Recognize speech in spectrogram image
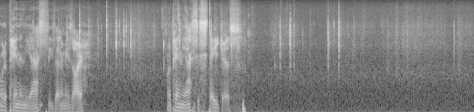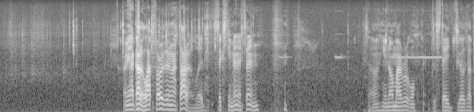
What a pain in the ass these enemies are. What a pain in the ass this stage is. I mean, I got a lot farther than I thought I would. 60 minutes in. so, you know my rule. If the stage goes up,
